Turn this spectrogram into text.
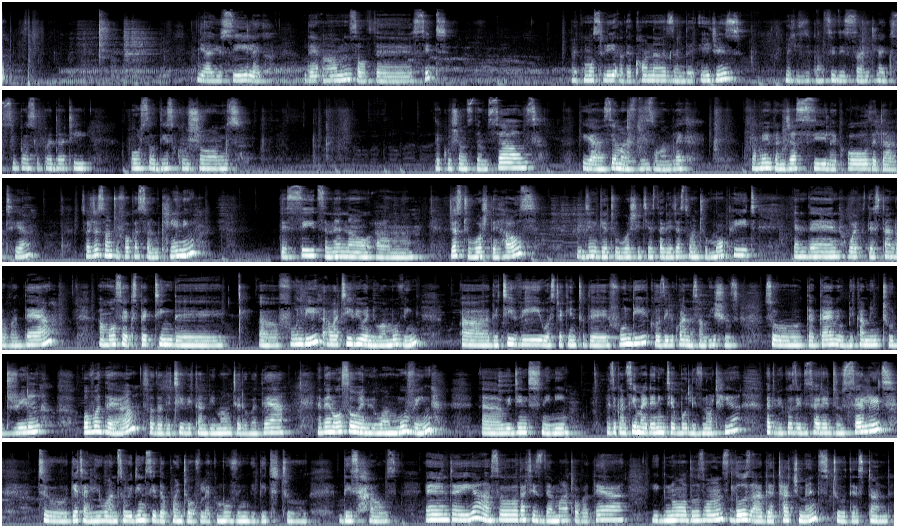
Yeah, you see like the arms of the seat like mostly at the corners and the edges like you can see this side like super super dirty also these cushions the cushions themselves. Yeah same as this one. Like from here you can just see like all the dirt yeah? So i just want to focus on cleaning the seats and then now um just to wash the house. We didn't get to wash it yesterday. Just want to mop it and then wipe the stand over there. I'm also expecting the uh, fundi our tv when we were moving uh, the tv was taken to the fundi because ilikuwa na some issues. So the guy will be coming to drill over there so that the tv can be mounted over there. And then also when we were moving uh, we didn't nini. As you can see my dining table is not here that's because we decided to sell it to get a new one so we didn't see the point of like moving with it to this house. And uh, yeah so that is the mat over there ignore those ones. Those are the attachments to the stand.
